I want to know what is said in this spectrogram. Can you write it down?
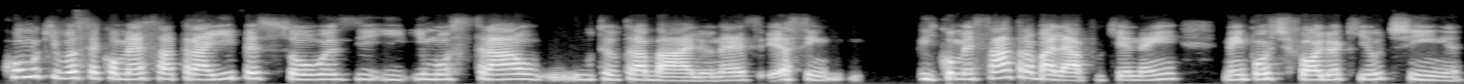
como que você começa a atrair pessoas e, e, e mostrar o, o teu trabalho, né? Assim, e começar a trabalhar, porque nem, nem portfólio aqui eu tinha.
